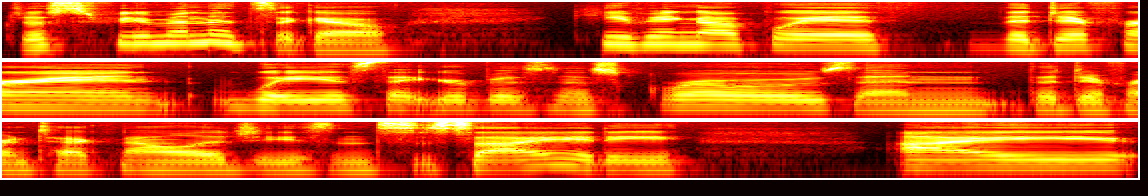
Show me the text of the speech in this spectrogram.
just a few minutes ago, keeping up with the different ways that your business grows and the different technologies in society. I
